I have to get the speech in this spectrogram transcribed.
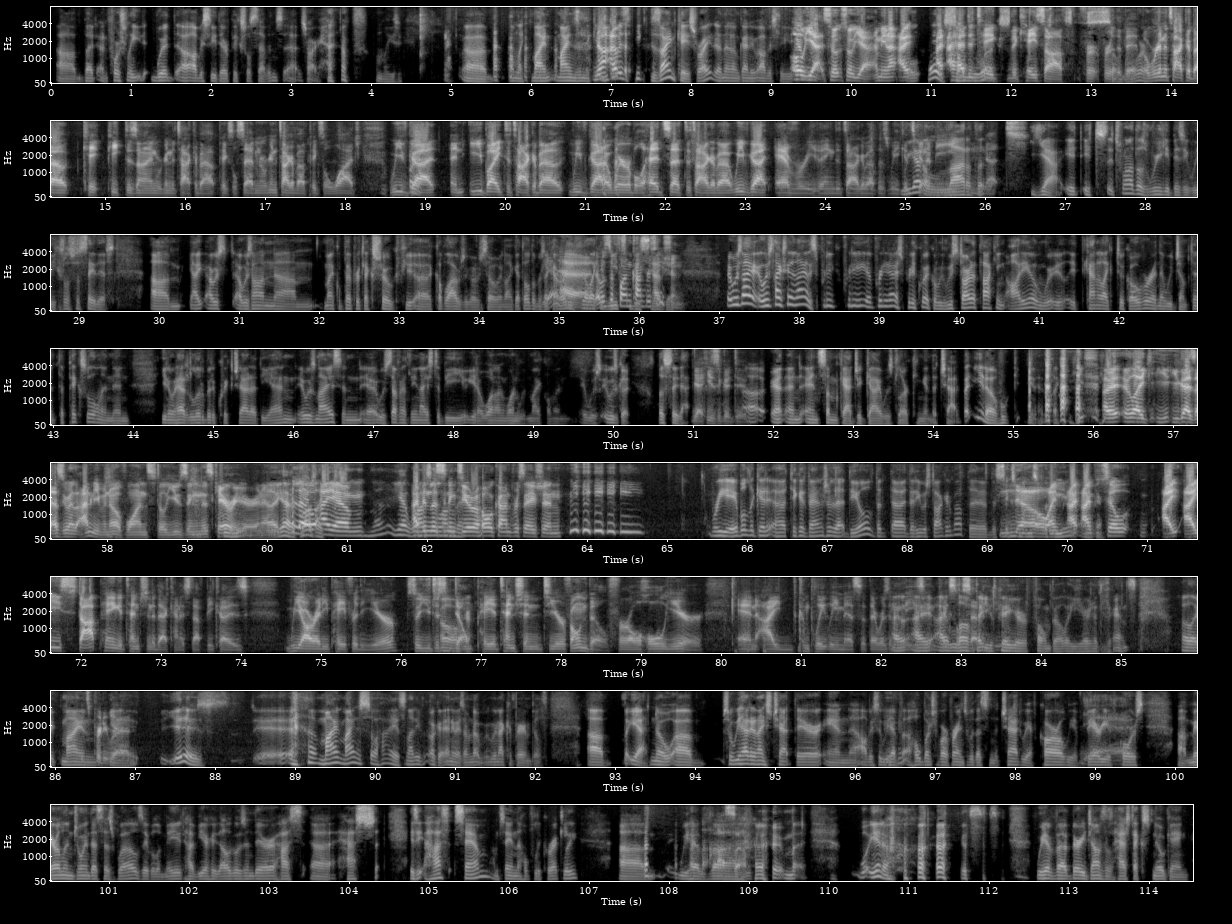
uh, but unfortunately, with uh, obviously their Pixel sevens. Uh, sorry, I'm lazy. Uh, I'm like mine. Mine's in the. Case. No, I was- peak design case, right? And then I'm kind of obviously. Oh yeah, so so yeah. I mean, I I, Well, hey, I, I had to take works. the case off for, for the bit, but we're going to talk about Peak Design. We're going to talk about Pixel Seven. We're going to talk about Pixel Watch. We've got an e-bike to talk about. We've got a wearable headset to talk about. We've got everything to talk about this week. We It's got going a be lot of the- nuts. yeah it, it's it's one of those really busy weeks let's just say this um i, I was i was on um michael peppertek's show a, few, uh, a couple hours ago so and like i told him I was like i Yeah, feel like that it was a fun conversation. It was it was actually nice, pretty pretty uh, pretty nice, pretty quick. I mean, we started talking audio, and we it kind of like took over, and then we jumped into Pixel, and then you know we had a little bit of quick chat at the end. It was nice, and it was definitely nice to be you know one on one with Michael, and it was it was good. Let's say that. Yeah, he's a good dude. Uh, and, and and some gadget guy was lurking in the chat, but you know who you know like he, I, like you, you guys asked me, I don't even know if Juan's still using this carrier, and I like, Yeah, hello, Juan's like, I am. yeah, I've been listening to your whole conversation. Were you able to get uh, take advantage of that deal that uh, that he was talking about the the six months no, for the I'm, year? I, I'm Okay. so I I stopped paying attention to that kind of stuff because we already pay for the year, so you just Oh, okay. don't pay attention to your phone bill for a whole year. And I completely miss that there was an I, amazing. I, I Pixel love that you deal. pay your phone bill a year in advance. Uh, like mine, it's pretty yeah, rad. It is. Uh, mine, mine is so high. It's not even okay. Anyways, I'm not. We're not comparing bills. Uh, but yeah, no. Uh, so we had a nice chat there, and uh, obviously we have a whole bunch of our friends with us in the chat. We have Carl, we have Barry, of course. Uh, Marilyn joined us as well. Was able to make it. Javier Hidalgo's in there. Has uh, Has is it Has Sam? I'm saying that hopefully correctly. Um, we have uh, well, you know, we have uh, Barry Johnson's hashtag Snow Gang.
